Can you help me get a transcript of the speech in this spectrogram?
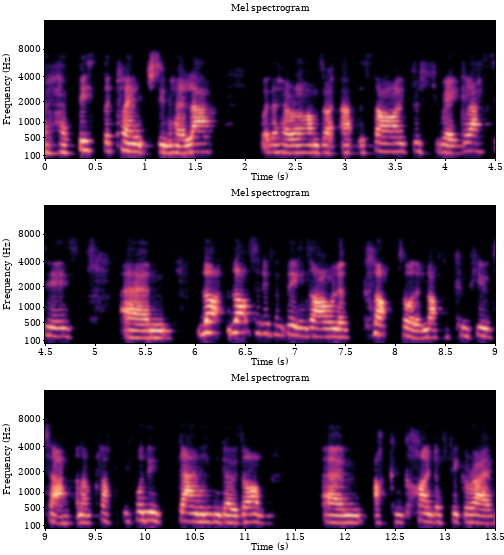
her fists are clenched in her lap, whether her arms are at the side, does she wear glasses? Um, lot, lots of different things I will have clocked on them like a computer, and I'm clocking before the gown even goes on. Um, I can kind of figure out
